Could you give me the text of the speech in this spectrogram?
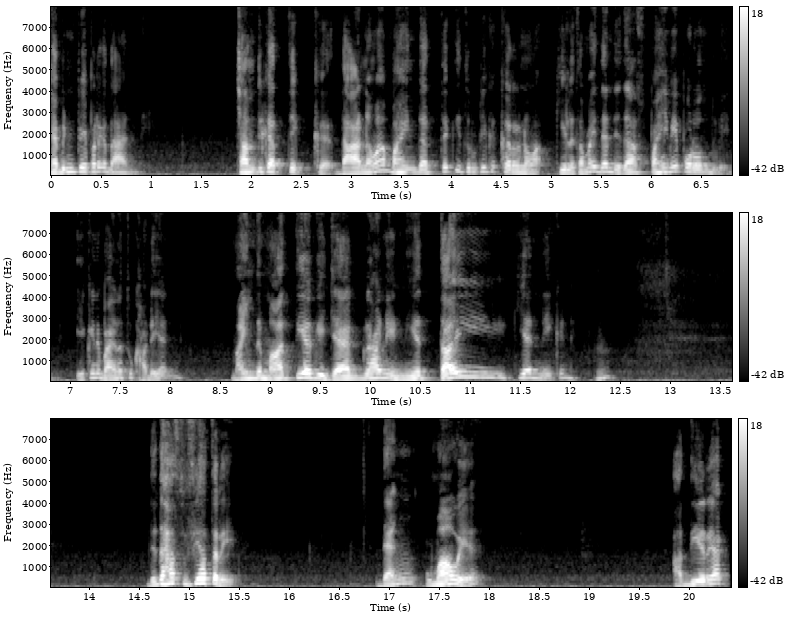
කැබින් පේපර එක දාන්නේ චන්ද්‍රිකත් එක්ක දානවා මහින්දත් එක්ක ඉතුරු ටික කරනවා කියලා තමයි දැන් 2005 මේ පොරොන්දු වෙන්නේ. ඒකනේ බයනතු කඩ යන්නේ. මහින්ද මාත්‍යාගේ ජයග්‍රහණය නියතයි කියන්නේ ඒකනේ. 2024 දැන් උමාවය අධීරයක්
